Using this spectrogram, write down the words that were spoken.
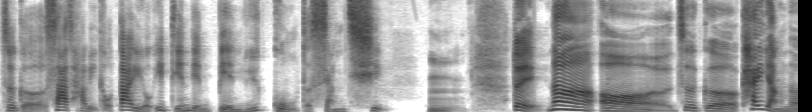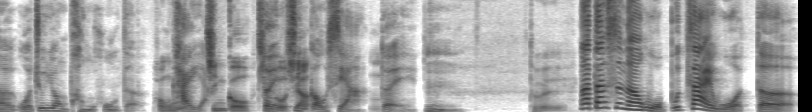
这个沙茶里头带有一点点扁鱼骨的香气。嗯，对，那呃，这个开阳呢，我就用澎湖的开阳金钩，金沟虾，金钩虾，对，嗯，对。那但是呢，我不在我的。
